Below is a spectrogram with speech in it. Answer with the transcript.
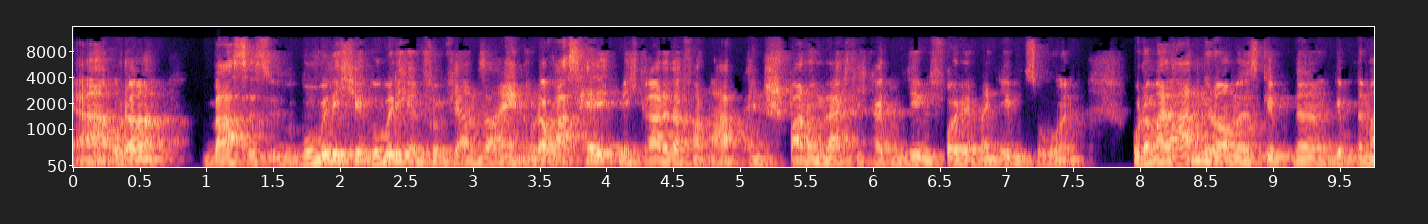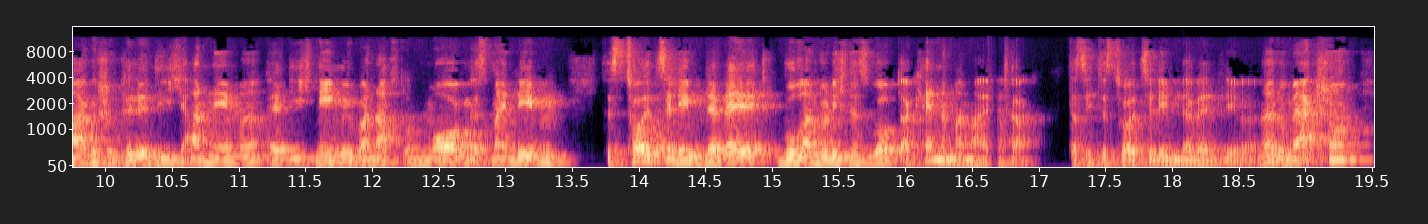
Ja, oder was ist, wo will ich wo will ich in fünf Jahren sein? Oder was hält mich gerade davon ab, Entspannung, Leichtigkeit und Lebensfreude in mein Leben zu holen? Oder mal angenommen, es gibt eine, gibt eine magische Pille, die ich annehme, äh, die ich nehme über Nacht und morgen ist mein Leben das tollste Leben der Welt. Woran würde ich das überhaupt erkennen in meinem Alltag, dass ich das tollste Leben der Welt lebe? Ne? Du merkst schon,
